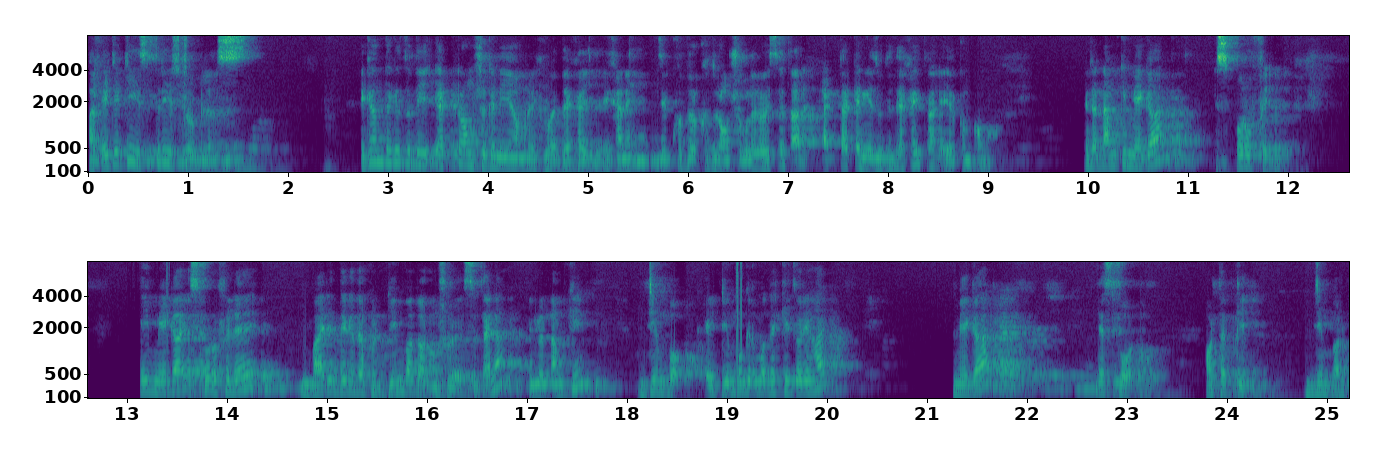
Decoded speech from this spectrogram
আর এটা কি? স্ত্রী স্ট্রোবিলাস। এখান থেকে যদি একটা অংশকে নিয়ে আমরা এভাবে দেখাই, এখানে যে ক্ষুদ্র ক্ষুদ্র অংশগুলো রয়েছে, তার একটাকে নিয়ে যদি দেখাই, তাহলে এরকম পাবো। এটার নাম কি? Mega sporophyll. এই মেগা স্পোরোফিলে বাইরের দিকে দেখো ডিম্বাকার অংশ রয়েছে, তাই না? এগুলোর নাম কি? ডিম্বক। এই ডিম্বকের মধ্যে কি তৈরি হয়? মেগা স্পোর অর্থাৎ কি? ডিম্বাণু।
